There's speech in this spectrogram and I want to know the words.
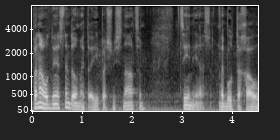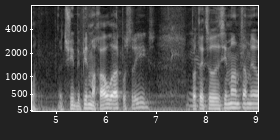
par naudu es nedomāju tā īpaši. Viss nāca un cīnījās, lai būtu tā hala. Bet šī bija pirmā hala ārpus Rīgas. Pateicoties Imantam, jau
